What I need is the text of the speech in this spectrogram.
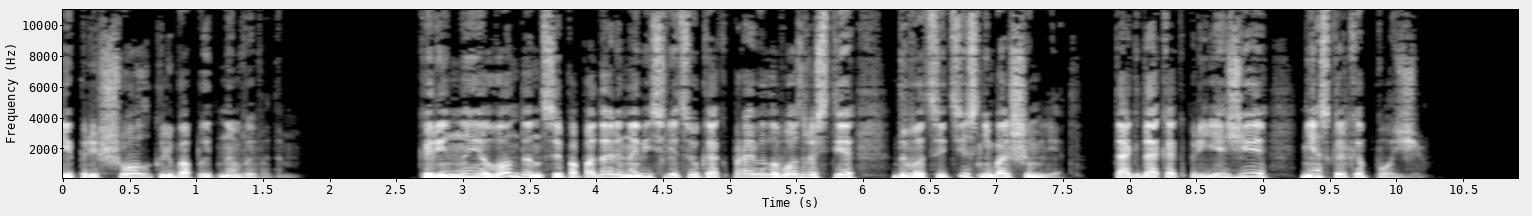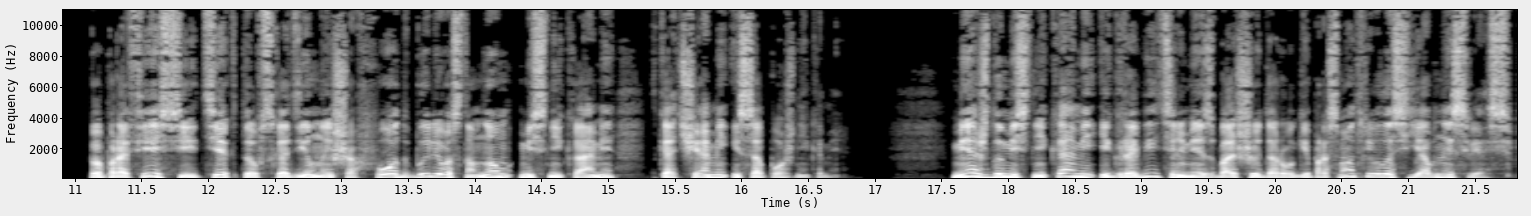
и пришел к любопытным выводам коренные лондонцы попадали на виселицу, как правило, в возрасте 20 с небольшим лет, тогда как приезжие — несколько позже. По профессии те, кто всходил на эшафот, были в основном мясниками, ткачами и сапожниками. Между мясниками и грабителями с большой дороги просматривалась явная связь.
